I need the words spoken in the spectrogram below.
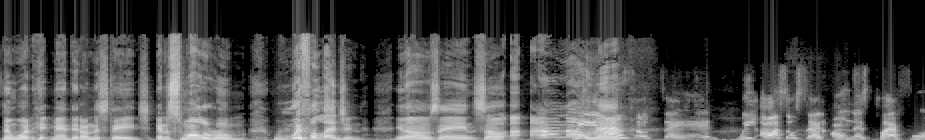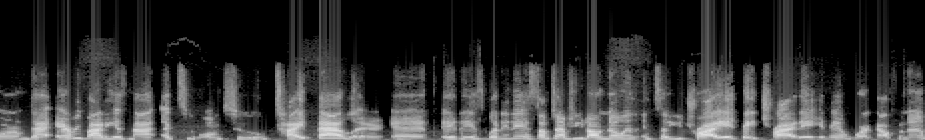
than what Hitman did on the stage in a smaller room with a legend. You know what I'm saying? So I, I don't know, we man. also said we also said on this platform that everybody is not a two on two type battler, and it is what it is. Sometimes you don't know until you try it. They tried it and it didn't out for them,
